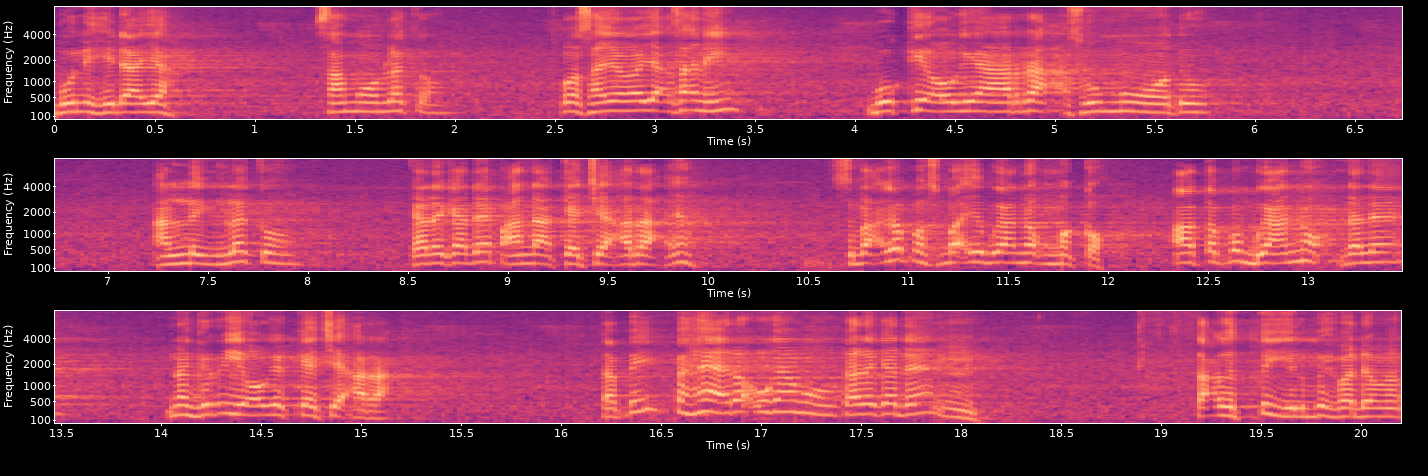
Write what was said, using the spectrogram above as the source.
boleh hidayah. Sama belaka. Sebab saya rakyat saat ni bukan orang Arab semua tu alim belaka. Kadang-kadang pandai kecek Arab ya. sebab apa? sebab dia beranak Mekah ataupun beranak dalam negeri orang kecek Arab. Tapi tak agama kadang-kadang hmm tak reti lebih pada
